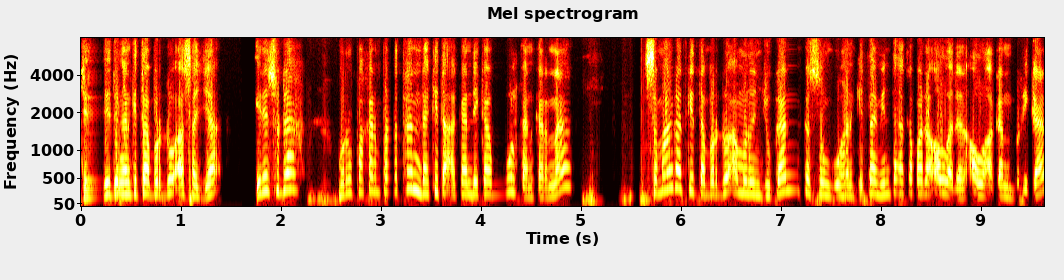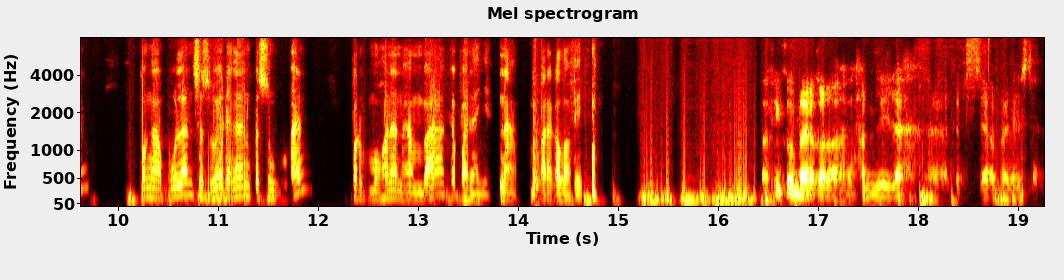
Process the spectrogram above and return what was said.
Jadi dengan kita berdoa saja, ini sudah merupakan pertanda kita akan dikabulkan karena semangat kita berdoa menunjukkan kesungguhan kita minta kepada Allah dan Allah akan berikan pengabulan sesuai dengan kesungguhan permohonan hamba kepadanya. Nah, barakallahu fiik. Waalaikumsalam barakallahu Alhamdulillah atas jawabannya Ustaz.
